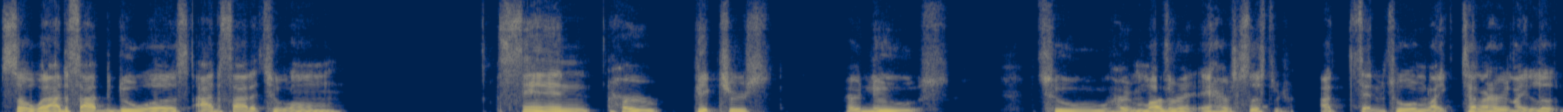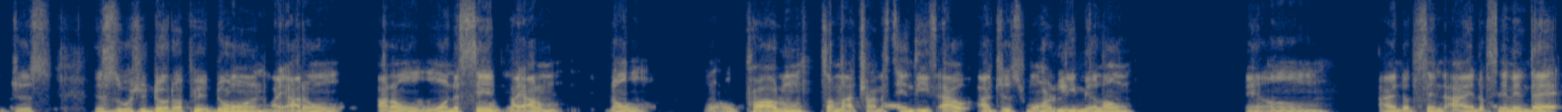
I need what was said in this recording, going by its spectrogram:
So what I decided to do was I decided to um send her pictures, her nudes to her mother and her sister. I sent them to him, like telling her like, look, just this is what your daughter up here doing. Like I don't I don't want to send like I don't don't want no problems. So I'm not trying to send these out. I just want her to leave me alone. And um I end up sending I end up sending that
